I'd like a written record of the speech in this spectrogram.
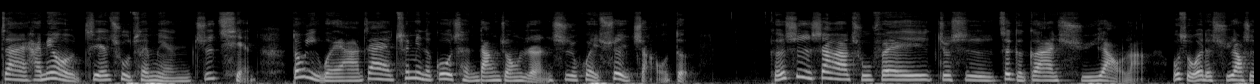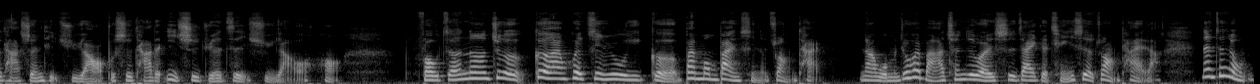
在还没有接触催眠之前，都以为啊，在催眠的过程当中，人是会睡着的。可是事实上啊，除非就是这个个案需要啦，我所谓的需要是他身体需要，不是他的意识觉得自己需要哦。否则呢，这个个案会进入一个半梦半醒的状态。那我们就会把它称之为是在一个潜意识的状态啦。那这种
